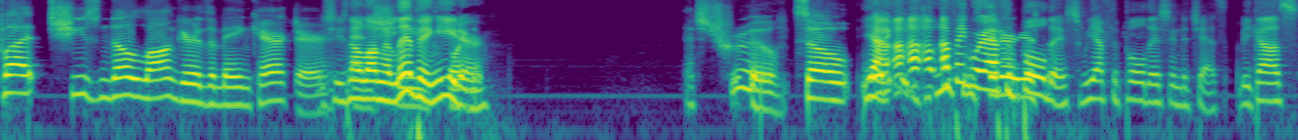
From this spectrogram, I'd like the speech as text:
but she's no longer the main character. She's no longer she's living going to- either. That's true. So Yeah, I, I, I think we have to pull this. We have to pull this in the chat because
